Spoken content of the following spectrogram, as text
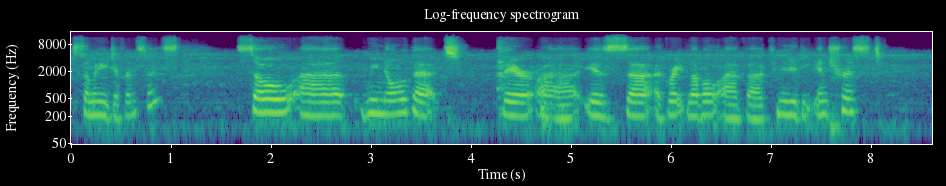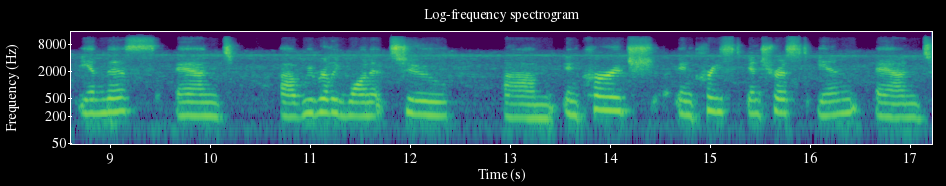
so many differences. So uh, we know that there uh, is uh, a great level of uh, community interest in this, and we really wanted to um, encourage increased interest in and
